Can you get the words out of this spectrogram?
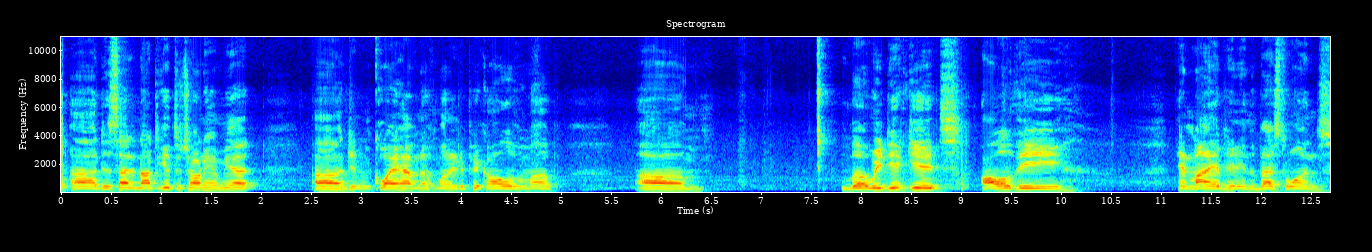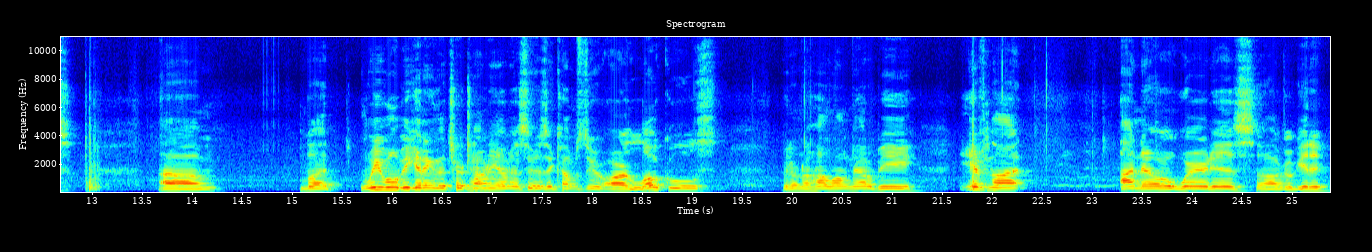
Uh, decided not to get Tertonium yet. Uh, didn't quite have enough money to pick all of them up. Um, but we did get all of the, in my opinion, the best ones. Um, but we will be getting the Tertonium as soon as it comes to our locals. We don't know how long that'll be. If not, I know where it is, so I'll go get it.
